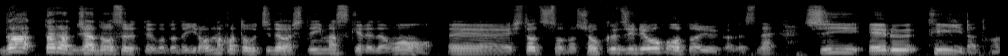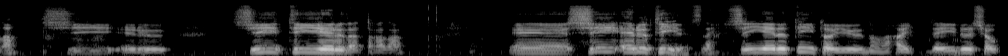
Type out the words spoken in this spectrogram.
だったらじゃあどうするっていうことでいろんなことをうちではしていますけれども、えー一つその食事療法というかですね CLT だったかな？CL CTL だったかな？えー CLT ですね。CLT というのが入っている食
